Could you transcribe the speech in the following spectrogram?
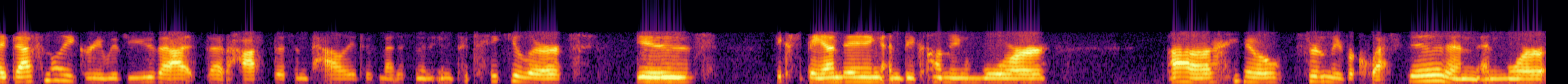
I definitely agree with you that that hospice and palliative medicine in particular is expanding and becoming more uh, you know, certainly requested and, and more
